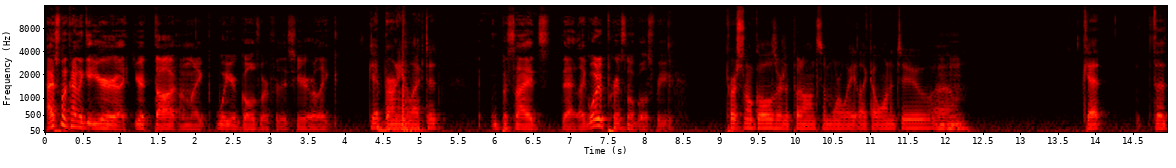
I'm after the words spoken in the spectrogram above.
I just want to kind of get your like, your thought on like what your goals were for this year, or like Get Bernie elected. besides that, like what are personal goals for you? Personal goals are to put on some more weight, like I wanted to. Mm-hmm. Um, Get the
